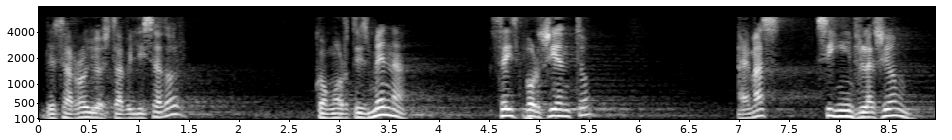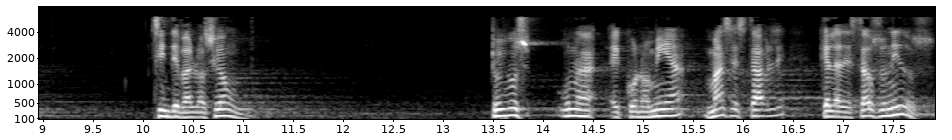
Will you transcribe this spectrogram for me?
desarrollo estabilizador con Ortiz Mena, 6%, además sin inflación, sin devaluación. Tuvimos una economía más estable que la de Estados Unidos.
